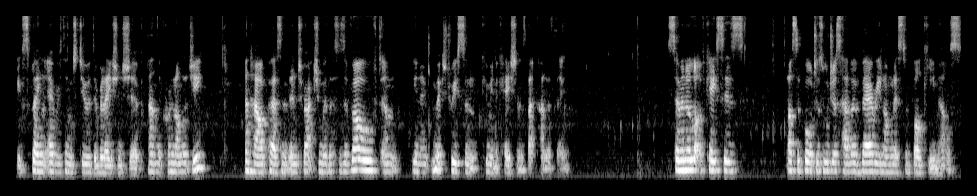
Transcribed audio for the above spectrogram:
explain everything to do with the relationship and the chronology and how a person's interaction with us has evolved and you know most recent communications that kind of thing so in a lot of cases our supporters will just have a very long list of bulk emails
